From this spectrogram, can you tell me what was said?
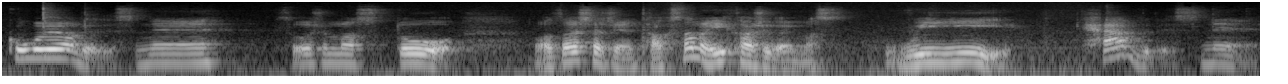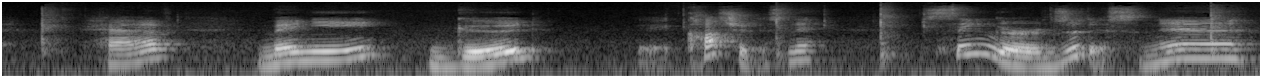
ここで読んでですね、そうしますと、私たちにはたくさんのいい歌手がいます。We have ですね。have many good 歌手ですね。singers ですね。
